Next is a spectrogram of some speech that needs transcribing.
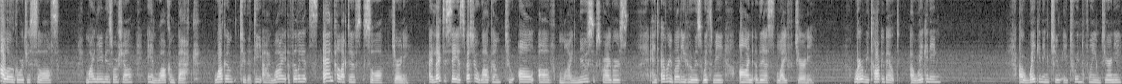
Hello, gorgeous souls. My name is Rochelle, and welcome back. Welcome to the DIY Affiliates and Collectives Soul Journey. I'd like to say a special welcome to all of my new subscribers and everybody who is with me on this life journey, where we talk about awakening, awakening to a twin flame journey,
